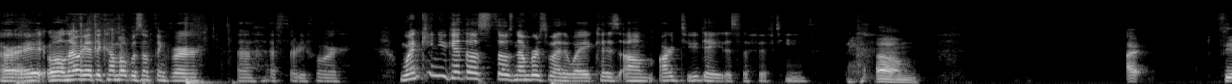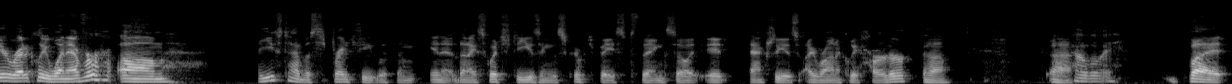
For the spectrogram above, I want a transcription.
All right. Well, now we have to come up with something for uh, F34. When can you get those those numbers, by the way? Because um, our due date is the 15th. Um, I theoretically whenever. Um, I used to have a spreadsheet with them in it. Then I switched to using the script-based thing, so it, it actually is ironically harder. Uh, uh, Oh boy. but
